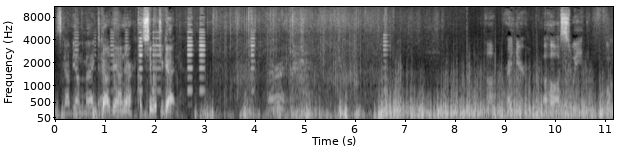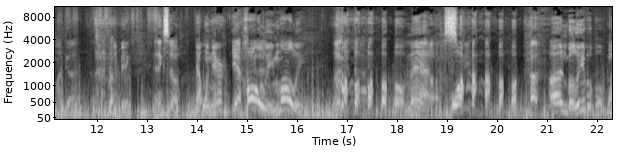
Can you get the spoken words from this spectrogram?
It's got to be on the magnet. it's got to be on there. Let's see what you got. All right. Oh, right here. Oh, sweet. Oh my God, really big. I think so. That one there? Yeah, Holy moly! Oh man! Oh, wow! Unbelievable, Wow.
